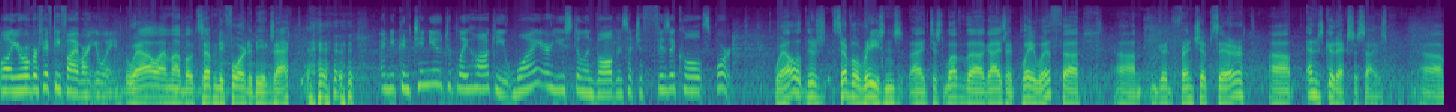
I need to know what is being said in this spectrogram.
well, you're over 55, aren't you, Wayne? Well, I'm about 74 to be exact. and you continue to play hockey. Why are you still involved in such a physical sport? Well, there's several reasons. I just love the guys I play with, uh, um, good friendships there, uh, and it's good exercise. Uh,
